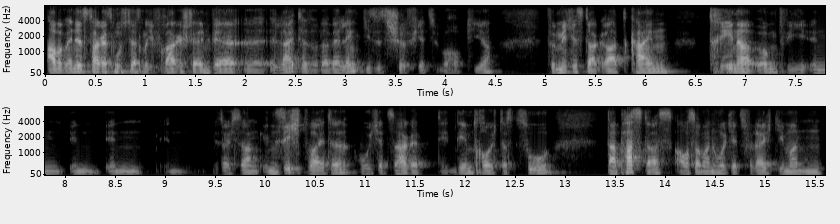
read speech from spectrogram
Aber am Ende des Tages musst du erstmal die Frage stellen, wer äh, leitet oder wer lenkt dieses Schiff jetzt überhaupt hier? Für mich ist da gerade kein Trainer irgendwie in, in, in, in, wie soll ich sagen, in Sichtweite, wo ich jetzt sage, dem, dem traue ich das zu. Da passt das, außer man holt jetzt vielleicht jemanden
